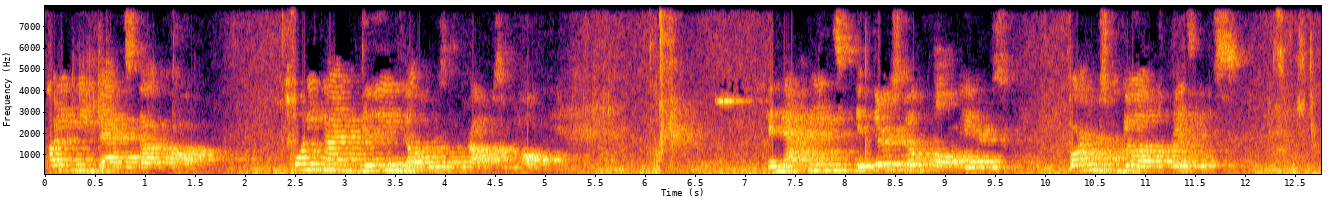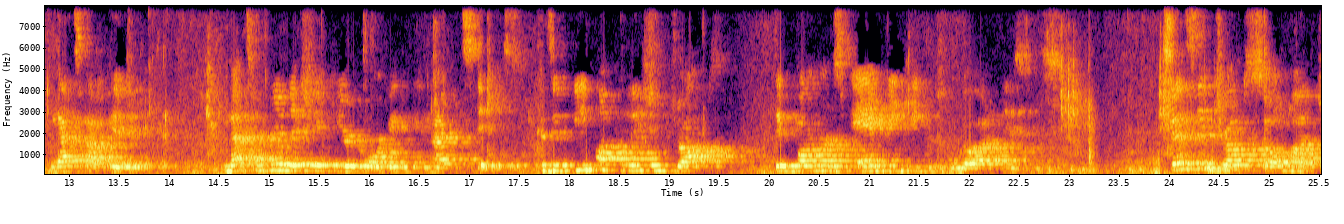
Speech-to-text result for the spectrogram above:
honeybeefacts.com, $29 billion in crops are pollinated. And that means if there's no pollinators, farmers will go out of business. And that's not good. And that's a real issue here in Oregon in the United States. Because if bee population drops, then farmers and beekeepers will go out of business. Since it dropped so much,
